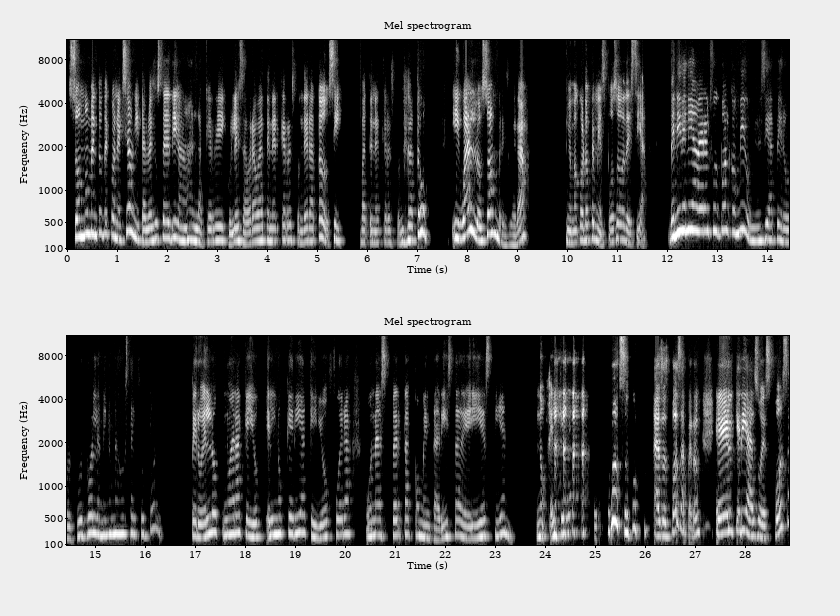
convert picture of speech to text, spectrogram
son momentos de conexión y tal vez ustedes digan, ah, la qué ridiculez, ahora voy a tener que responder a todo. Sí, va a tener que responder a todo. Igual los hombres, ¿verdad? Yo me acuerdo que mi esposo decía, vení, vení a ver el fútbol conmigo. Yo decía, pero el fútbol, a mí no me gusta el fútbol. Pero él no era que yo, él no quería que yo fuera una experta comentarista de ESPN. No, él quería a su, a su esposa, perdón. Él quería a su esposa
